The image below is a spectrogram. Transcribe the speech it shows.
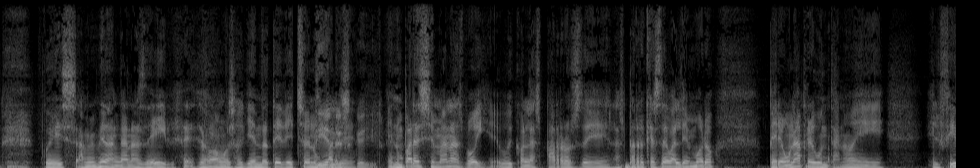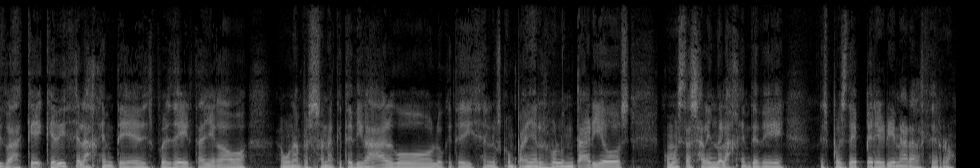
pues a mí me dan ganas de ir, vamos, oyéndote. De hecho, en un, par Tienes de, que ir. en un par de semanas voy, eh, voy con las parros de las parroquias de Valdemoro. Pero una pregunta, ¿no? Eh, el feedback, ¿qué, ¿qué dice la gente después de ir? ¿Te ha llegado alguna persona que te diga algo? ¿Lo que te dicen los compañeros voluntarios? ¿Cómo está saliendo la gente de después de peregrinar al cerro?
